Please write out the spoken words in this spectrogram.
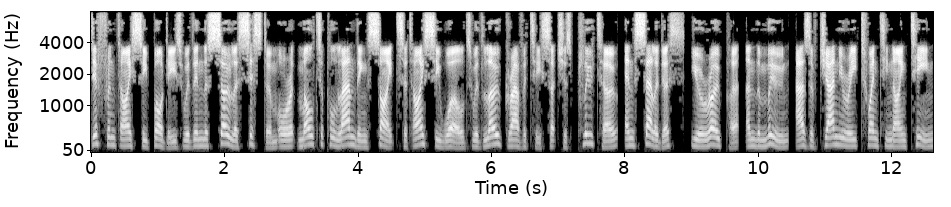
different icy bodies within the Solar System or at multiple landing sites at icy worlds with low gravity such as Pluto, Enceladus, Europa, and the Moon. As of January 2019,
